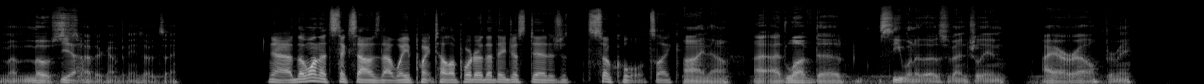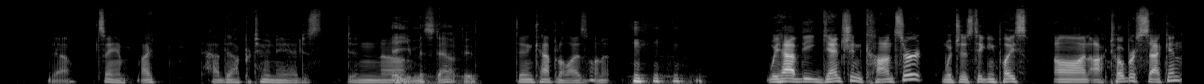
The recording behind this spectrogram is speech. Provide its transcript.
Most Yeah. other companies, I would say. Yeah, the one that sticks out is that waypoint teleporter that they just did. It's just so cool. It's like, I know. I- I'd love to see one of those eventually in IRL for me. yeah, same. I had the opportunity. I just didn't uh, yeah, you missed out, dude. didn't capitalize on it. We have the Genshin concert, which is taking place on October 2nd,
